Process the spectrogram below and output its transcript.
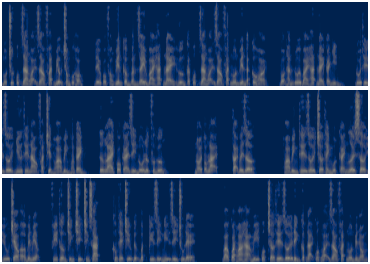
một chút quốc gia ngoại giao phát biểu trong cuộc họp, đều có phóng viên cầm văn dây bài hát này hướng các quốc gia ngoại giao phát ngôn viên đặt câu hỏi, bọn hắn đối bài hát này cái nhìn, đối thế giới như thế nào phát triển hòa bình hoàn cảnh, tương lai có cái gì nỗ lực phương hướng. Nói tóm lại, tại bây giờ, hòa bình thế giới trở thành một cái người sở hữu treo ở bên miệng, phi thường chính trị chính xác, không thể chịu đựng bất kỳ dị nghị gì chủ đề. Bao quát hoa hạ, mỹ quốc chờ thế giới đỉnh cấp đại quốc ngoại giao phát ngôn viên nhóm,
